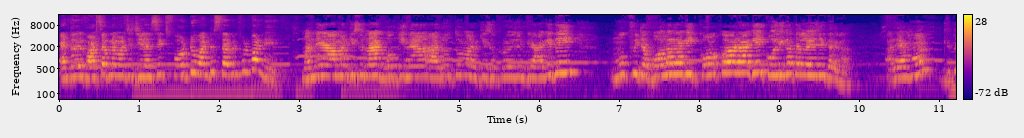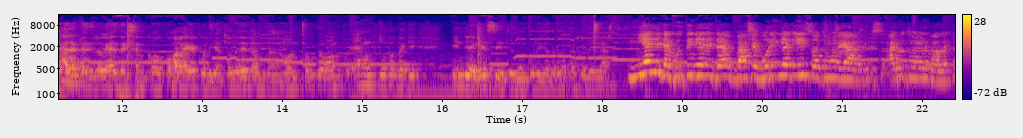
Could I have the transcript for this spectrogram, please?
এন্ড তাদের হোয়াটসঅ্যাপ নাম্বার হচ্ছে zero six four two one two seven four one মানে আমার কিছু লাগবো কিনা আরও তোমার কিছু প্রয়োজন কিনা আগে দেই মুখ ফিটা বলার আগে ক করার আগে কলিকাতা লয়ে যেতে গা আর এখন? কি ডাইরেক্ট দিল গাইস দেখছেন ক- করার আগে কলিকাতা চলে যেতাম না। এখন তো এখন- এখন পর্যন্ত আমরা কি ইন্ডিয়া গেছি? তুমি কলিকাতার কথা কইলি না। নিয়ে যেটা ঘুরতে নিয়ে যেটা বাসায় বোরিং লাগলেই সো তোমার আর- আরও তোমার মনে ভালো লাগতো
